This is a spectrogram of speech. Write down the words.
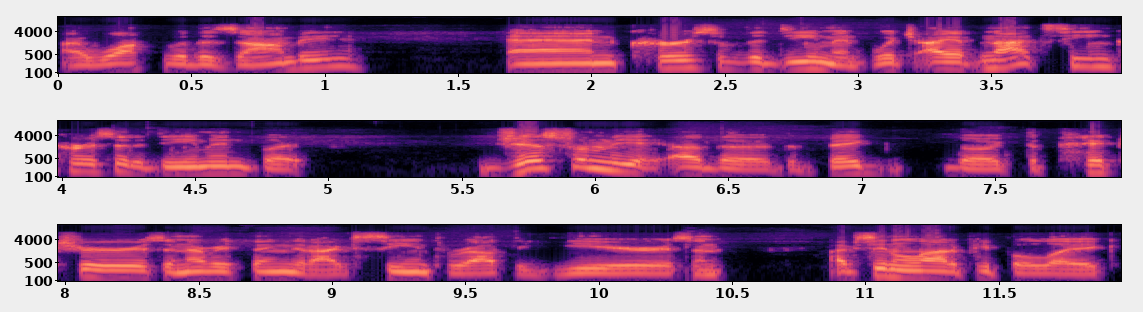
I Walked with a Zombie, and Curse of the Demon, which I have not seen Curse of the Demon, but just from the uh, the the big the, the pictures and everything that I've seen throughout the years, and I've seen a lot of people like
